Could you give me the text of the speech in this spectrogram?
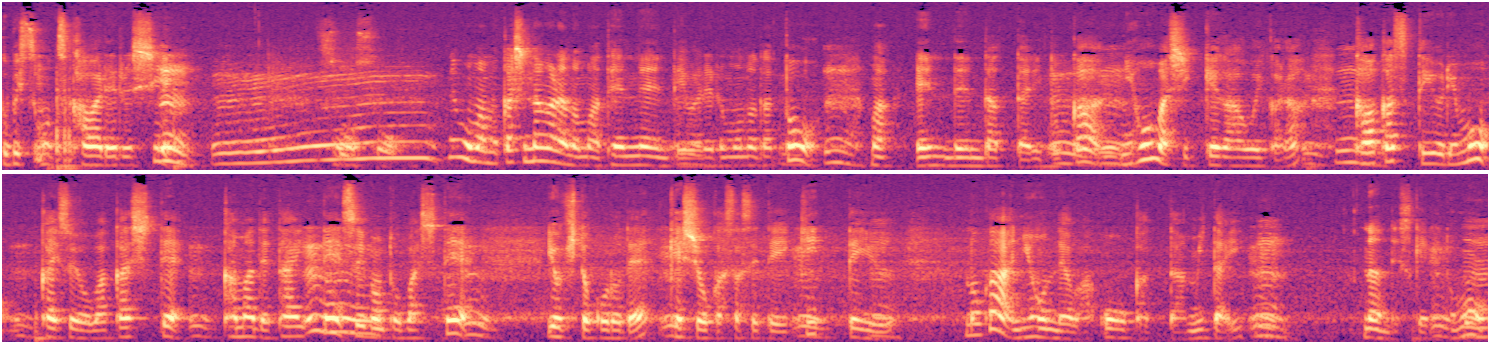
学物質も使われるし、うん。そうそう。でもまあ昔ながらのまあ天然って言われるものだと、うん。まあ、塩田だったりとか、日本は湿気が多いから、うん乾かすっていうよりもうん。海水を沸かしてうん。釜で炊いうんて水分を飛ばしてうん。良きところでうん。結晶化させていきっていうのが日本では多かったみたいなんですけれどもうん。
